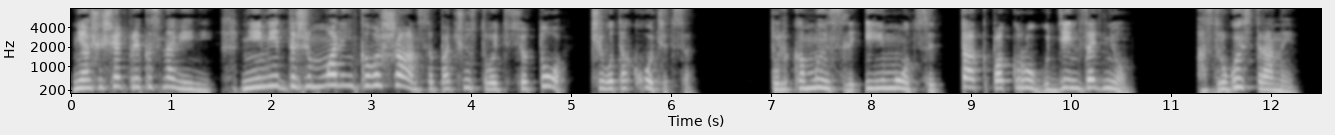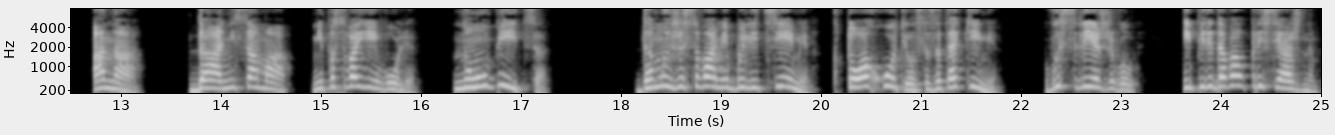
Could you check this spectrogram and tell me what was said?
Не ощущать прикосновений, не иметь даже маленького шанса почувствовать все то, чего так хочется. Только мысли и эмоции так по кругу день за днем. А с другой стороны, она, да, не сама, не по своей воле, но убийца. Да мы же с вами были теми, кто охотился за такими выслеживал и передавал присяжным,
